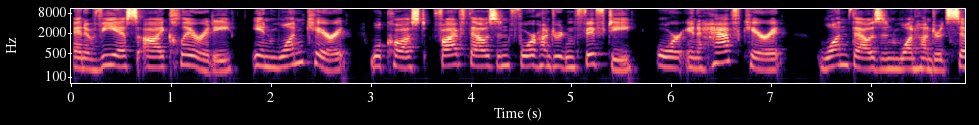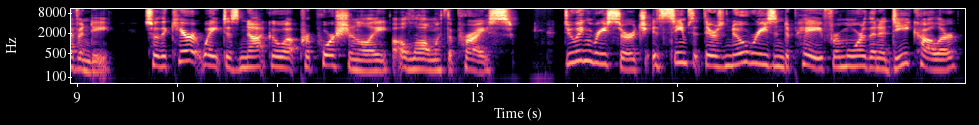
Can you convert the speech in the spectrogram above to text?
and a VSI clarity in one carat will cost 5450 or in a half carat 1170 so the carat weight does not go up proportionally along with the price. Doing research, it seems that there's no reason to pay for more than a D color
